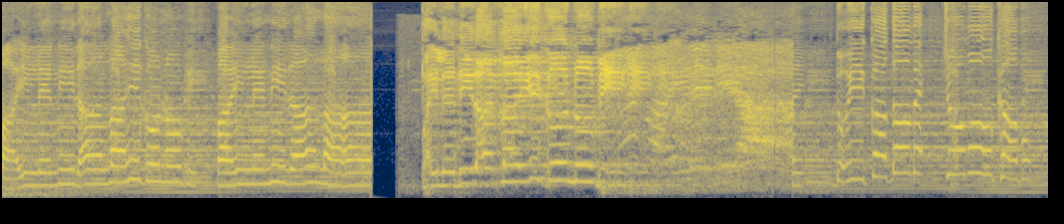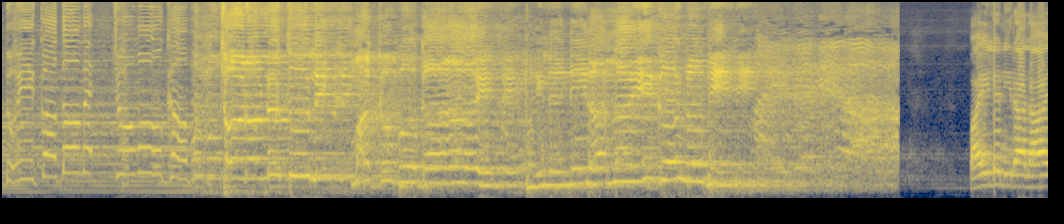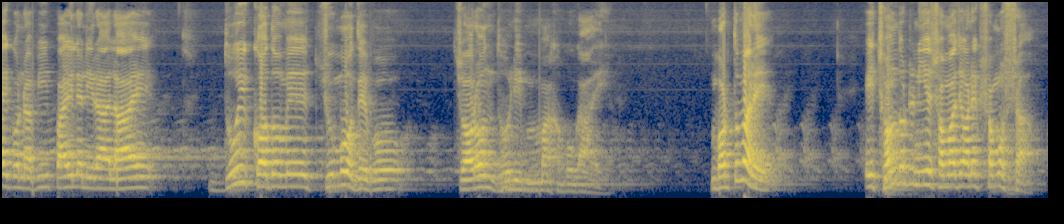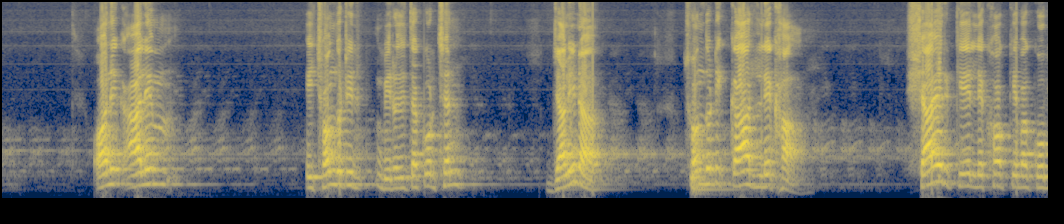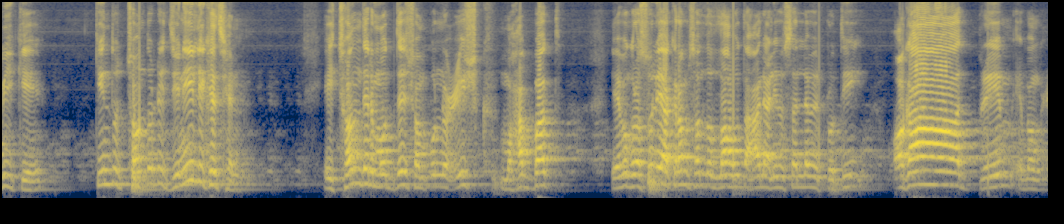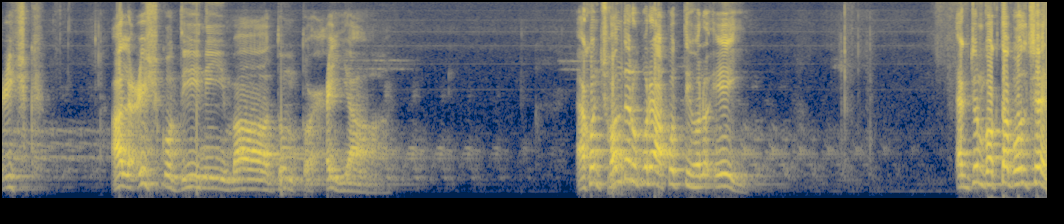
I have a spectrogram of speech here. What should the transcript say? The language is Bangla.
পাইলে নিরালাই গো নবী পাইলে নিরালাই। পাইলে নিরালাই গো নবী। দুই কদমে চুমু খাব দুই কদমে চুমু খাব। চরণ তুলি মাখবো গায়। পাইলে নিরালাই গো নবী। পাইলে নিরালায় গো নবী পাইলে নিরালায় দুই কদমে চুমো দেব, চরণ ধুলি মাখব গায়ে। বর্তমানে এই ছন্দটি নিয়ে সমাজে অনেক সমস্যা। অনেক আলেম এই ছন্দটির বিরোধিতা করছেন। জানি না ছন্দটি কার লেখা শায়েরকে লেখককে বা কবিকে কিন্তু ছন্দটি যিনিই লিখেছেন এই ছন্দের মধ্যে সম্পূর্ণ ইশক, মোহাব্বত এবং রসুল আকরম সাল্লাহ তাল আলী সাল্লামের প্রতি অগাধ প্রেম এবং ইশক। আল ইশক দিনী মা তুম তো হাইয়া। এখন ছন্দের উপরে আপত্তি হলো এই। একজন বক্তা বলছেন,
